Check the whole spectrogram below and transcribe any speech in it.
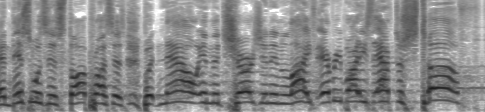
And this was his thought process. But now in the church and in life, everybody's after stuff.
